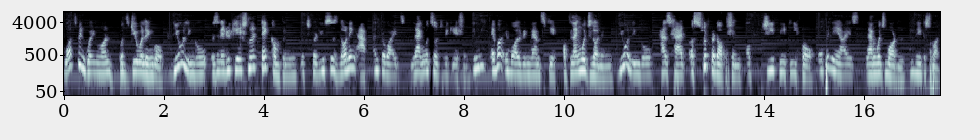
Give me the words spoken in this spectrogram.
What's been going on with Duolingo? Duolingo is an educational tech company which produces learning apps and provides language certification. In the ever evolving landscape of language learning, Duolingo has had a swift adoption of GPT-4, OpenAI's language model, the latest one.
